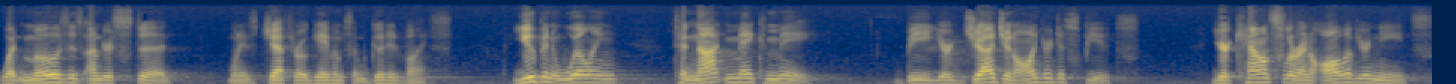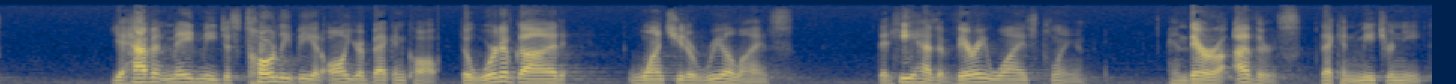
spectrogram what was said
what Moses understood when his Jethro gave him some good advice. You've been willing to not make me be your judge in all your disputes, your counselor in all of your needs. You haven't made me just totally be at all your beck and call. The Word of God wants you to realize that He has a very wise plan, and there are others that can meet your need.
